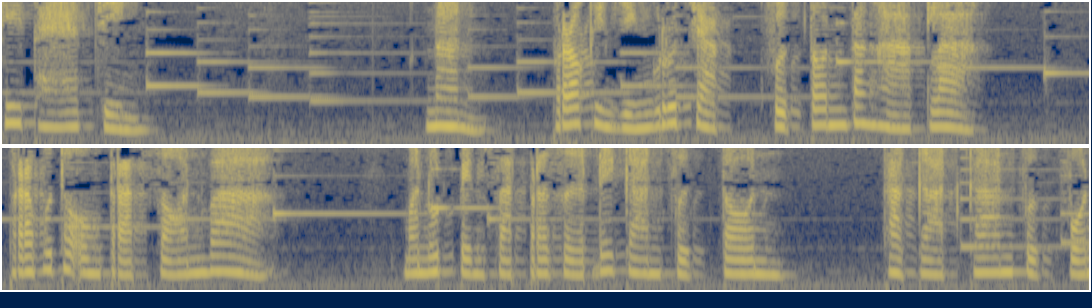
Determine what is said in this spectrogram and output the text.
ที่แท้จริง นั่น เพราะคุณหญิงรู้จักฝึกตนตั้งหากล่ะ พระพุทธองค์ตรัสสอนว่า มนุษย์เป็นสัตว์ประเสริฐด้วยการฝึกตน ถ้าขาดการฝึกฝน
